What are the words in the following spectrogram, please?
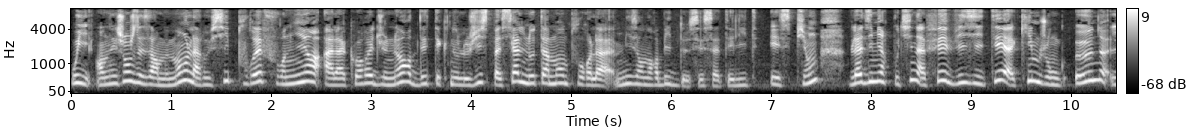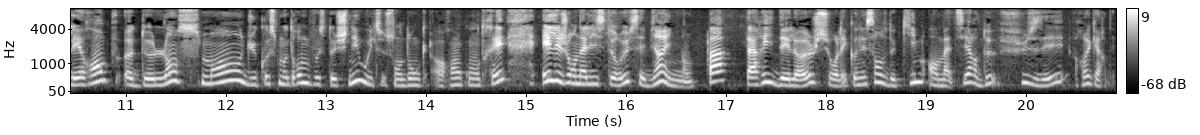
Oui, en échange des armements, la Russie pourrait fournir à la Corée du Nord des technologies spatiales, notamment pour la mise en orbite de ses satellites espions. Vladimir Poutine a fait visiter à Kim Jong-un les rampes de lancement du cosmodrome Vostochny, où ils se sont donc rencontrés. Et les journalistes russes, eh bien, ils n'ont pas tari d'éloges sur les connaissances de Kim en matière de fusées. Regardez.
